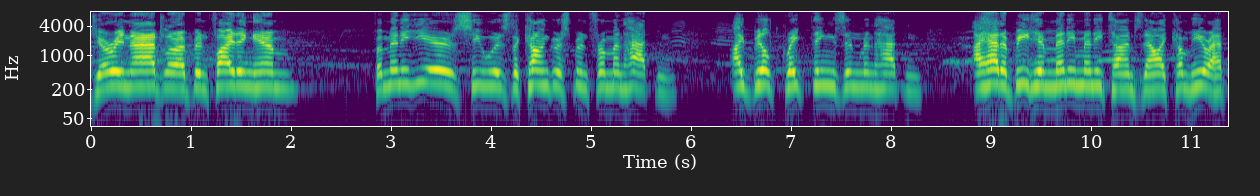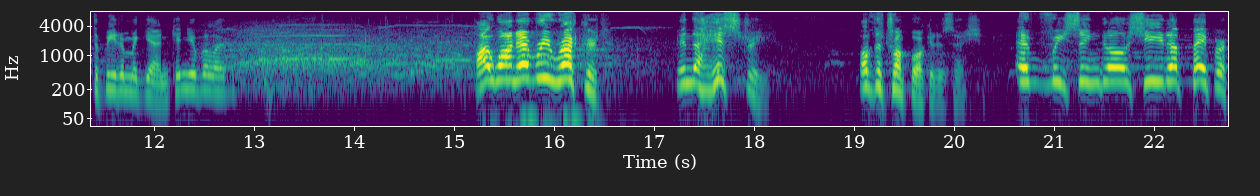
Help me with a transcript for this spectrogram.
Jerry Nadler, I've been fighting him for many years. He was the congressman from Manhattan. I built great things in Manhattan. I had to beat him many, many times. Now I come here, I have to beat him again. Can you believe it? I want every record in the history of the Trump Organization. Every single sheet of paper.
